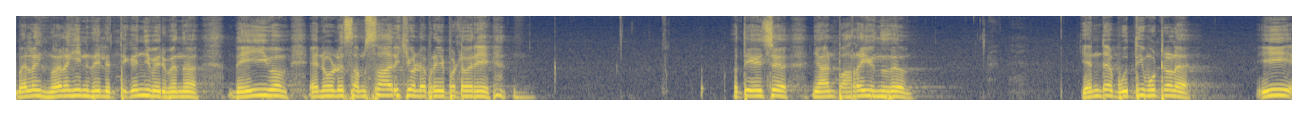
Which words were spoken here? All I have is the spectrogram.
ബലഹീനതയിൽ തികഞ്ഞു വരുമെന്ന് ദൈവം എന്നോട് സംസാരിക്കേണ്ട പ്രിയപ്പെട്ടവരെ. പ്രത്യേകിച്ച് ഞാൻ പറയുന്നത് എന്റെ ബുദ്ധിമുട്ടുകൾ ഈ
